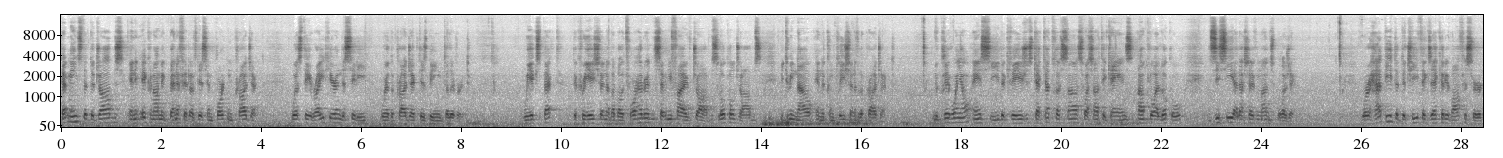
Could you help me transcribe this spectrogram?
That means that the jobs and economic benefit of this important project will stay right here in the city where the project is being delivered. We expect the creation of about 475 jobs, local jobs, between now and the completion of the project. Nous prévoyons ainsi de créer jusqu'à 475 emplois locaux d'ici à l'achèvement du projet. We're happy that the Chief Executive Officer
